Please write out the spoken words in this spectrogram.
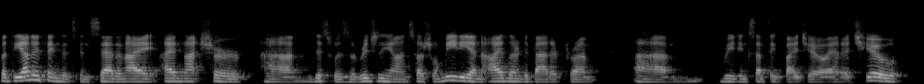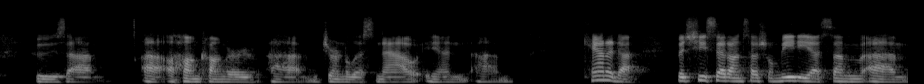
But the other thing that's been said, and I, I'm not sure um, this was originally on social media, and I learned about it from um, reading something by Joanna Chiu, who's um, uh, a Hong Konger um, journalist now in um, Canada. But she said on social media, some um,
